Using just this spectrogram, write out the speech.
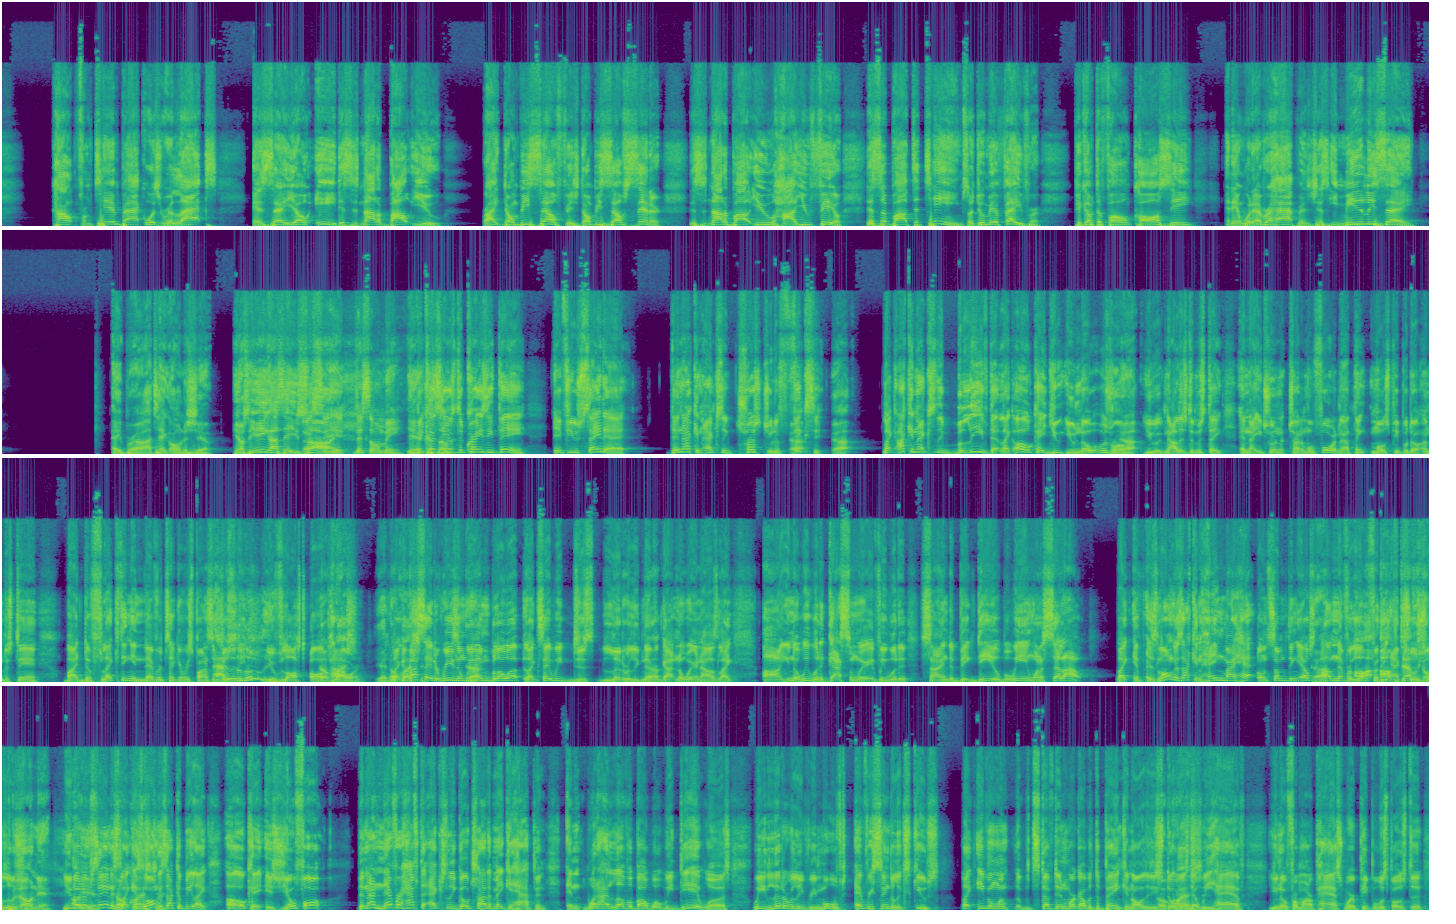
count from ten backwards, relax, and say, "Yo, E, this is not about you." Right? Don't be selfish. Don't be self-centered. This is not about you, how you feel. This is about the team. So do me a favor. Pick up the phone, call C, and then whatever happens, just immediately say, hey, bro, I take ownership. You know, so you ain't gotta say you sorry. it. this on me. Yeah, because here's the crazy thing. If you say that, then I can actually trust you to fix it. Yeah. Like I can actually believe that, like, oh, okay, you you know what was wrong. Yeah. You acknowledge the mistake, and now you're trying to try to move forward. And I think most people don't understand by deflecting and never taking responsibility, Absolutely. you've lost all No power. question. Yeah, no like if I say the reason we Yeah. didn't blow up, like say we just literally never Yeah. got nowhere, and I was like, oh, you know, we would have got somewhere if we would have signed a big deal, but we ain't want to sell out. Like if as long as I can hang my hat on something else, Yeah. I'll never Oh, look for the I'm actual definitely gonna put solution. it on there. You know Oh, what I'm yeah. saying? It's No like as long as I could be like, oh, okay, it's your fault. Then I never have to actually go try to make it happen. And what I love about what we did was we literally removed every single excuse. Like even when stuff didn't work out with the bank and all of these No stories that we have, you know, from our past where people were supposed to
